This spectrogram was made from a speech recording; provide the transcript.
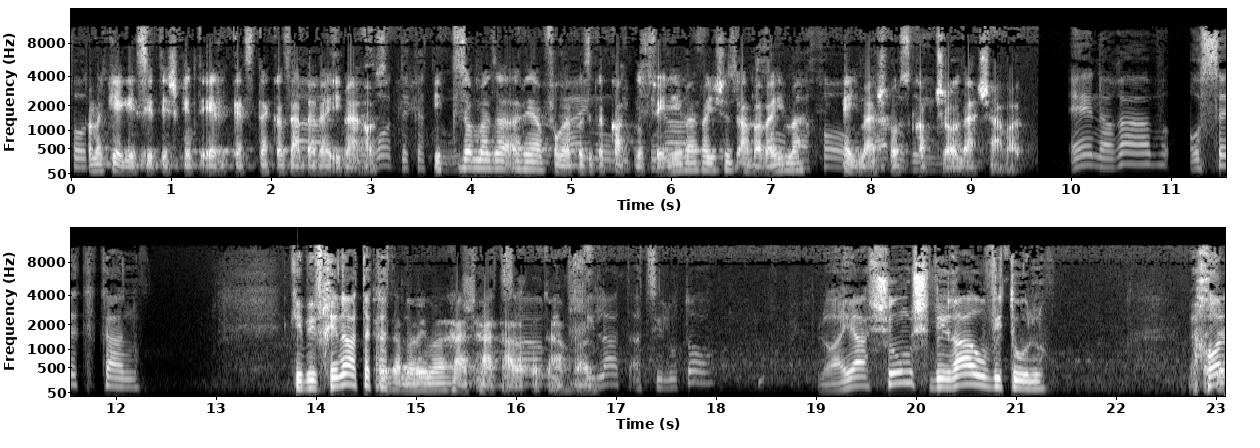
amely kiegészítésként érkeztek az Abave imához. Itt azonban az nem foglalkozik a katnut fényével, vagyis az Abave imá egymáshoz kapcsolódásával. אין הרב עוסק כאן. כי בבחינת הכתוב שנמצא אצילותו, לא היה שום שבירה וביטול. בכל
